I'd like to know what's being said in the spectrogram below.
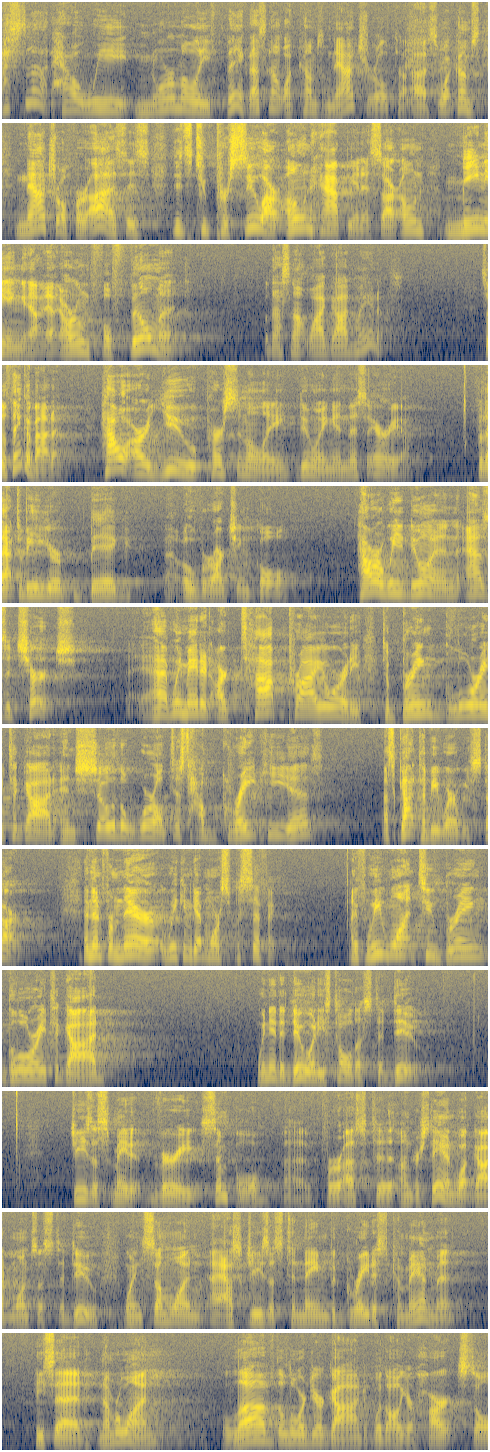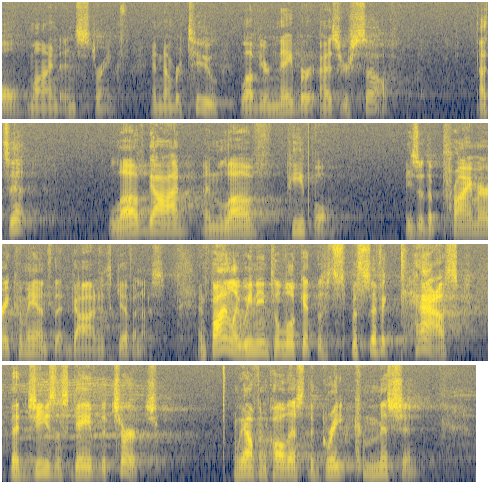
That's not how we normally think. That's not what comes natural to us. What comes natural for us is, is to pursue our own happiness, our own meaning, our own fulfillment. But that's not why God made us. So think about it. How are you personally doing in this area? For that to be your big, uh, overarching goal. How are we doing as a church? Have we made it our top priority to bring glory to God and show the world just how great He is? That's got to be where we start. And then from there, we can get more specific. If we want to bring glory to God, we need to do what He's told us to do. Jesus made it very simple uh, for us to understand what God wants us to do. When someone asked Jesus to name the greatest commandment, he said, Number one, love the Lord your God with all your heart, soul, mind, and strength. And number two, love your neighbor as yourself. That's it. Love God and love people. These are the primary commands that God has given us. And finally, we need to look at the specific task that Jesus gave the church. We often call this the Great Commission.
